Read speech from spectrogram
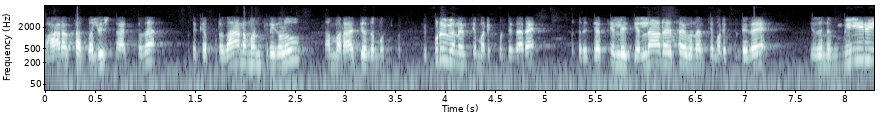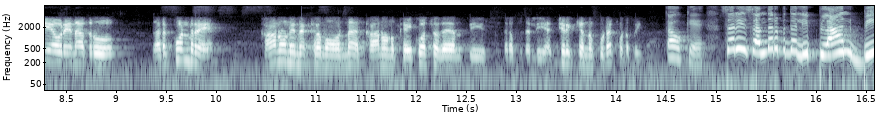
ಭಾರತ ಬಲಿಷ್ಠ ಆಗ್ತದ. ಅದಕ್ಕೆ ಪ್ರಧಾನಮಂತ್ರಿಗಳು ನಮ್ಮ ರಾಜ್ಯದ ಮುಖ್ಯಮಂತ್ರಿ ಇಬ್ಬರು ವಿನಂತಿ ಮಾಡಿಕೊಂಡಿದ್ದಾರೆ. ಅದರ ಜೊತೆಯಲ್ಲಿ ಜಿಲ್ಲಾಡಳಿತ ವಿನಂತಿ ಮಾಡಿಕೊಂಡಿದೆ. ಇದನ್ನು ಮೀರಿ ಅವ್ರೇನಾದ್ರೂ ನಡ್ಕೊಂಡ್ರೆ ಕಾನೂನಿನ ಕ್ರಮವನ್ನ ಕಾನೂನು ಕೈಗೊಳ್ತದೆ ಅಂತ ಈ ಸಂದರ್ಭದಲ್ಲಿ ಎಚ್ಚರಿಕೆಯನ್ನು ಕೂಡ ಕೊಡಬೇಕು. ಓಕೆ ಸರ್ ಈ ಸಂದರ್ಭದಲ್ಲಿ ಪ್ಲಾನ್ ಬಿ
